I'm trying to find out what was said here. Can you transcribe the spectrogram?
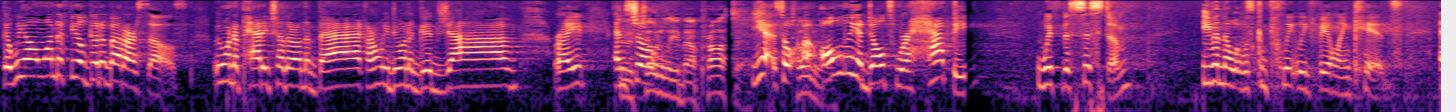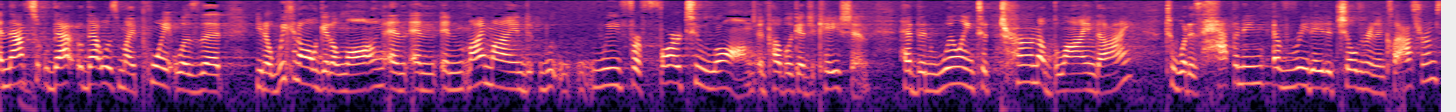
that we all wanted to feel good about ourselves. We want to pat each other on the back. Aren't we doing a good job? Right? And so, so totally about process. Yeah, so uh, totally. all the adults were happy with the system, even though it was completely failing kids. And that's that that was my point was that you know we can all get along and and in my mind we, we, for far too long in public education have been willing to turn a blind eye to what is happening every day to children in classrooms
